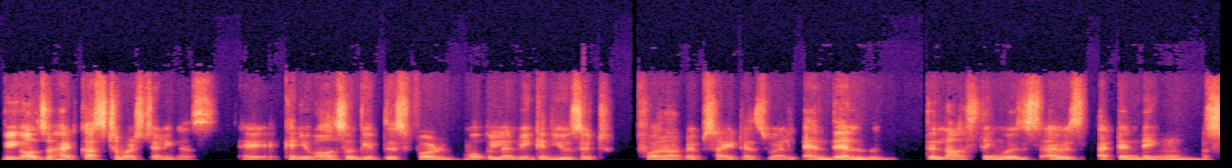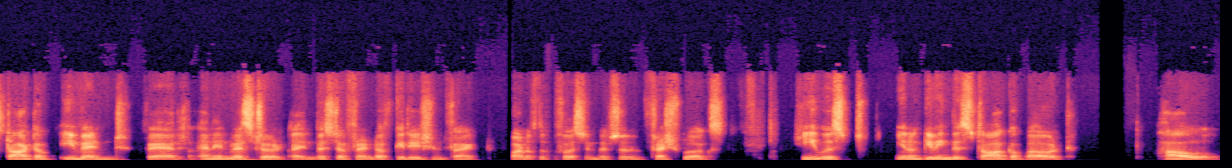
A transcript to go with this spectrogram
we also had customers telling us, "Hey, can you also give this for mobile, and we can use it for our website as well?" And then the last thing was I was attending a startup event where an investor, an investor friend of Girish, in fact, one of the first investors in Freshworks, he was, you know, giving this talk about how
